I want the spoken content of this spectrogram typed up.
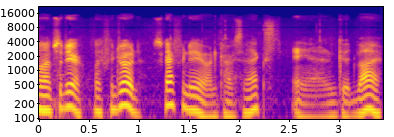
Well, I'm. Hope you enjoyed. Subscribe for new and comment next, and goodbye.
